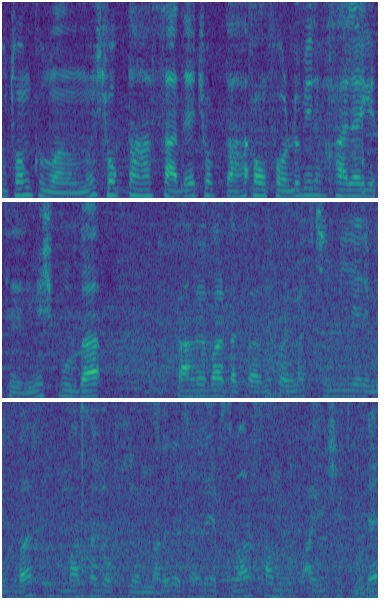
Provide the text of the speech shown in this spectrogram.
buton kullanılmış. Çok daha sade, çok daha konforlu bir hale getirilmiş. Burada kahve bardaklarını koymak için bir yerimiz var. Masaj opsiyonları vesaire hepsi var. Sunroof aynı şekilde.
